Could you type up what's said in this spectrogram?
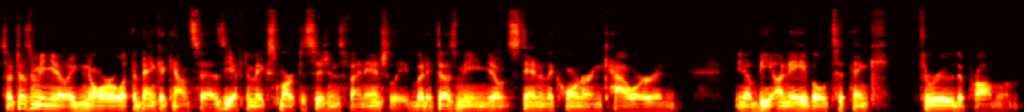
So it doesn't mean, you know, ignore what the bank account says. You have to make smart decisions financially, but it does mean you don't stand in the corner and cower and, you know, be unable to think through the problem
